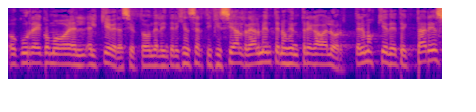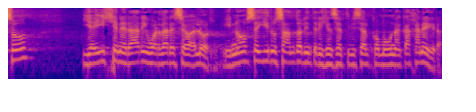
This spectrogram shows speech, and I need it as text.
ocurre como el, el quiebre, ¿cierto? Donde la inteligencia artificial realmente nos entrega valor. Tenemos que detectar eso y ahí generar y guardar ese valor y no seguir usando la inteligencia artificial como una caja negra.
